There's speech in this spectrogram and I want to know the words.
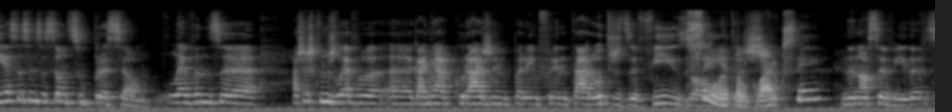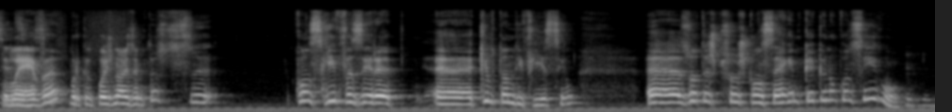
E essa sensação de superação leva-nos a. Achas que nos leva a ganhar coragem para enfrentar outros desafios? Sim, ou então claro que sim. Na nossa vida? Leva, assim? porque depois nós, então, se conseguir fazer aquilo tão difícil, as outras pessoas conseguem, porque é que eu não consigo? Uhum.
